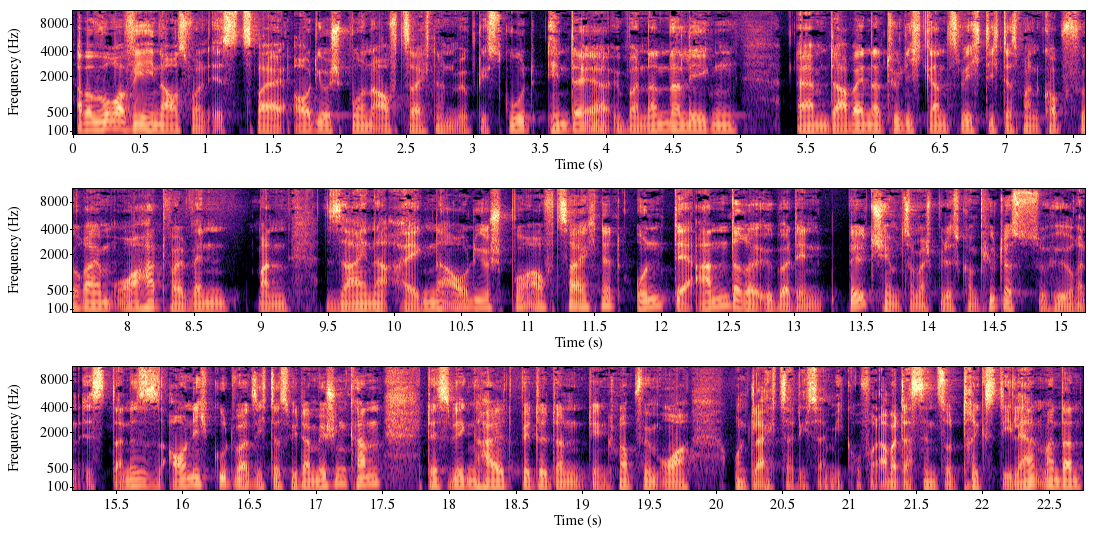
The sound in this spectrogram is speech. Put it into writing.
Aber worauf wir hinaus wollen, ist zwei Audiospuren aufzeichnen, möglichst gut, hinterher übereinander legen. Ähm, dabei natürlich ganz wichtig, dass man Kopfhörer im Ohr hat, weil wenn man seine eigene Audiospur aufzeichnet und der andere über den Bildschirm zum Beispiel des Computers zu hören ist, dann ist es auch nicht gut, weil sich das wieder mischen kann. Deswegen halt bitte dann den Knopf im Ohr und gleichzeitig sein Mikrofon. Aber das sind so Tricks, die lernt man dann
